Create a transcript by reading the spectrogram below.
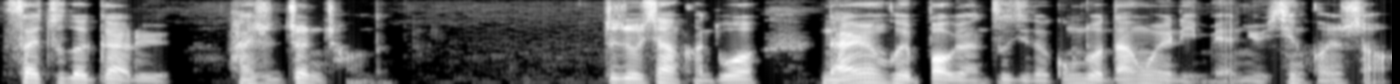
赛车的概率还是正常的。这就像很多男人会抱怨自己的工作单位里面女性很少，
